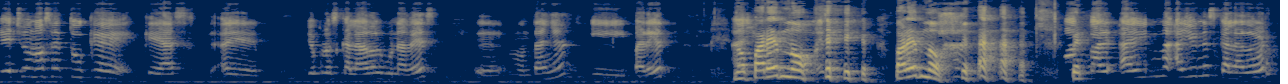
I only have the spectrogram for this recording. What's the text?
De hecho, no sé tú que, has, eh, yo creo, escalado alguna vez eh, montaña y pared. No, pared no. pared no. hay, hay, un escalador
